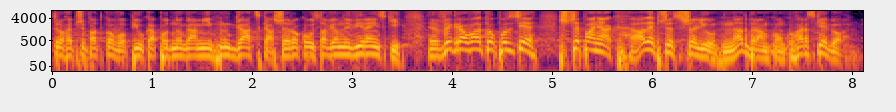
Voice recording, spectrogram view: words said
Trochę przypadkowo piłka pod nogami Gacka. Szeroko ustawiony Wireński. Wygrał walkę o pozycję Szczepaniak, ale przestrzelił nad bramką Kucharskiego.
